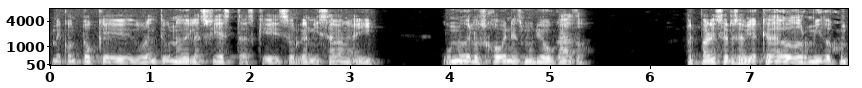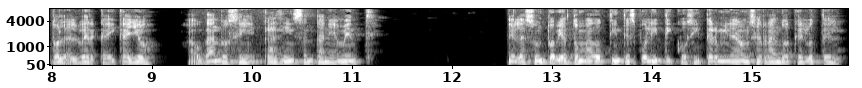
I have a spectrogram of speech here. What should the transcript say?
Me contó que durante una de las fiestas que se organizaban ahí, uno de los jóvenes murió ahogado. Al parecer se había quedado dormido junto a la alberca y cayó, ahogándose casi instantáneamente. El asunto había tomado tintes políticos y terminaron cerrando aquel hotel,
